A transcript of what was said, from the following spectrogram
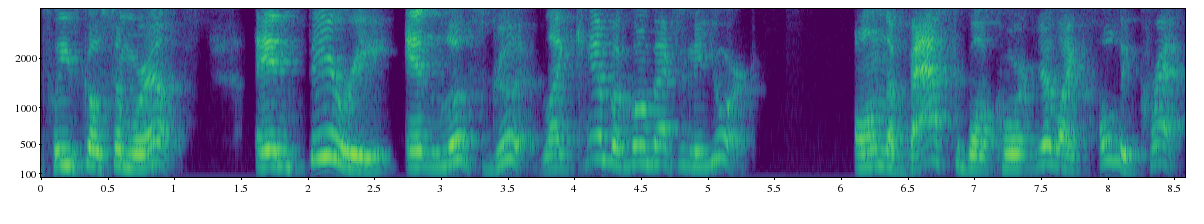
please go somewhere else. In theory, it looks good. Like Kemba going back to New York on the basketball court, you're like, holy crap.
